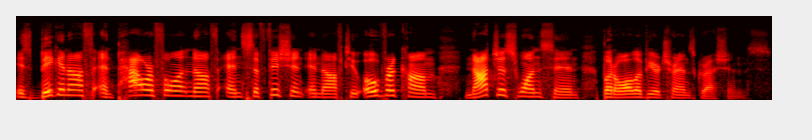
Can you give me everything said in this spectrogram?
is big enough and powerful enough and sufficient enough to overcome not just one sin, but all of your transgressions.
